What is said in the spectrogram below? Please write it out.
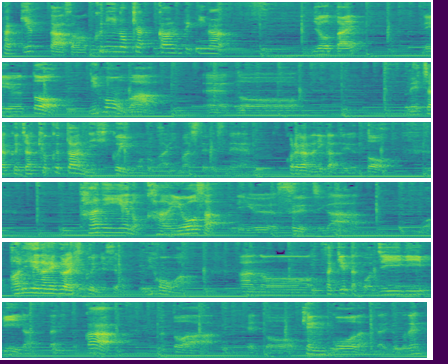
さっき言ったその国の客観的な状態で言うと、日本は、えっ、ー、と、めちゃくちゃ極端に低いものがありましてですね、これが何かというと、他人への寛容さっていう数値がもうありえないぐらい低いんですよ日本はあのー、さっき言ったこう GDP だったりとかあとは、えっと、健康だったりとかね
